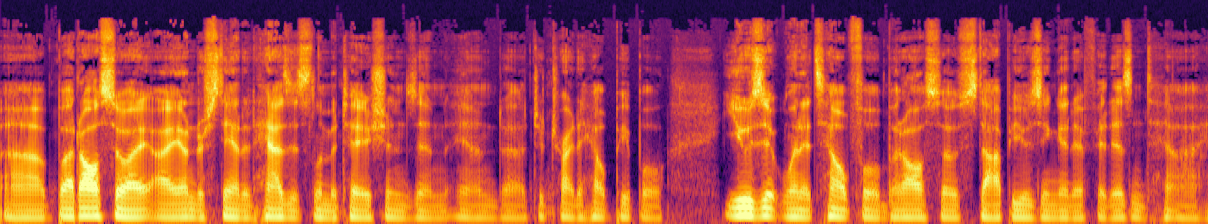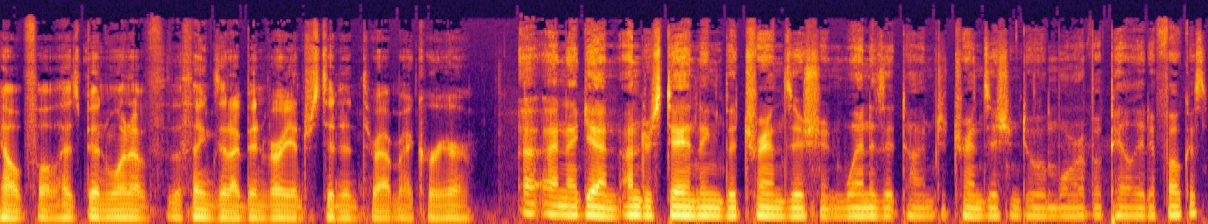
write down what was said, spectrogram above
Uh, but also, I, I, understand it has its limitations, and and uh, to try to help people use it when it's helpful, but also stop using it if it isn't uh, helpful has been one of the things that I've been very interested in throughout my career. Uh, and again, understanding the transition. When is it time to transition to a more of a palliative focus?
